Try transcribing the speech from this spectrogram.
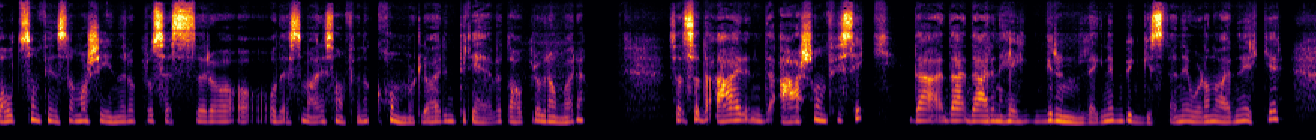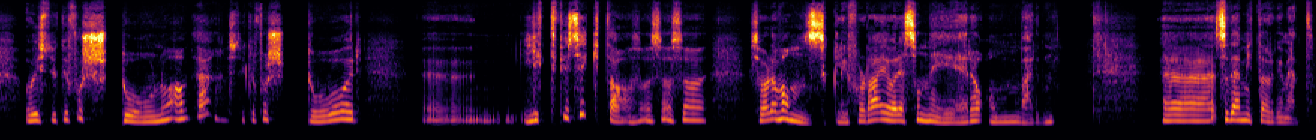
alt som finnes av maskiner og prosesser og, og, det som er i samfunnet, kommer til å være drevet av programvare. Så, så det, er, det, er, sånn fysikk. Det er, det, er, det er, en helt grunnleggende byggestein i hvordan verden virker. Og hvis du ikke forstår noe av det, hvis du ikke forstår uh, litt fysikk, da, så, så, så, er det vanskelig for deg å resonnere om verden. Uh, så det er mitt argument.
